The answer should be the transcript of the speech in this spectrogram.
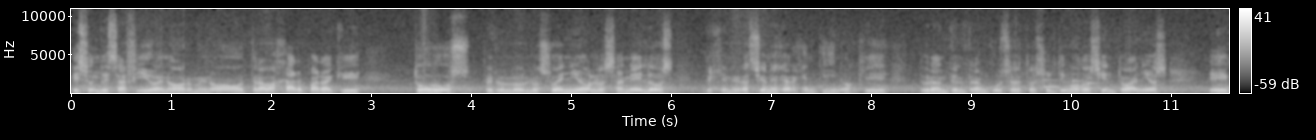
es un desafío enorme, ¿no? Trabajar para que todos, pero los sueños, los anhelos de generaciones de argentinos que durante el transcurso de estos últimos 200 años eh,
